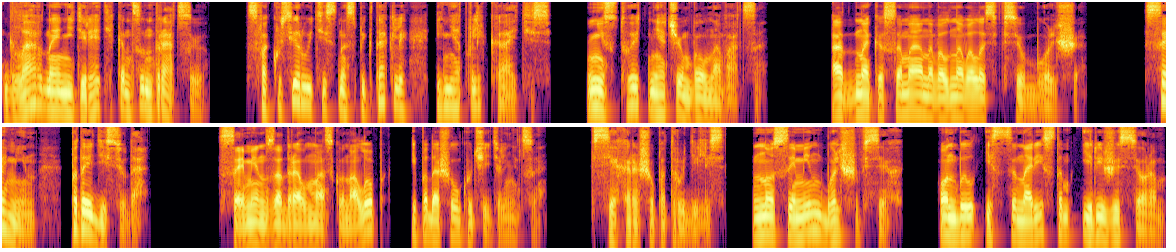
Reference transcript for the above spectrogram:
«Главное, не теряйте концентрацию. Сфокусируйтесь на спектакле и не отвлекайтесь. Не стоит ни о чем волноваться». Однако сама она волновалась все больше. «Самин, подойди сюда». Самин задрал маску на лоб и подошел к учительнице. Все хорошо потрудились, но Самин больше всех. Он был и сценаристом, и режиссером.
